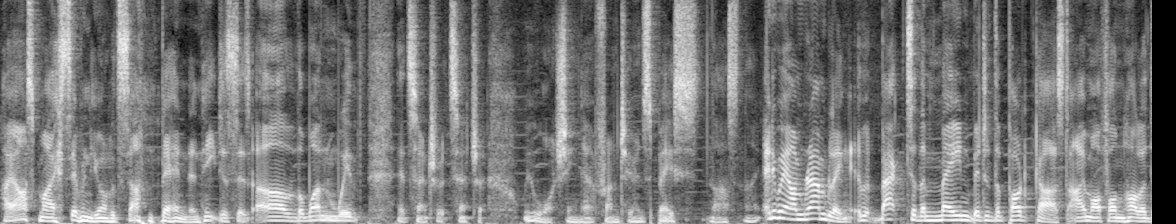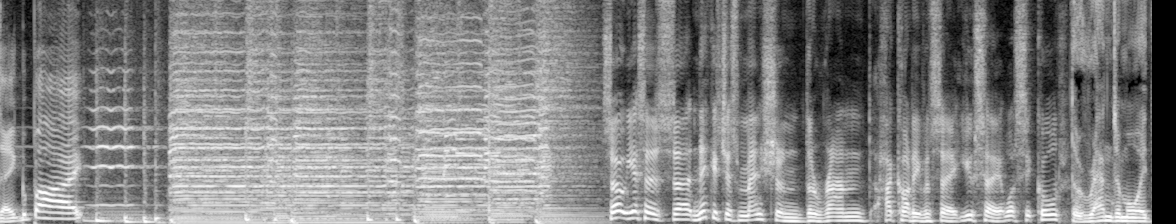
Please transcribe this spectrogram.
I asked my seven-year-old son Ben, and he just says, "Oh, the one with etc. etc." We were watching uh, Frontier in Space last night. Anyway, I'm rambling. Back to the main bit of the podcast. I'm off on holiday. Goodbye. So yes, as uh, Nick has just mentioned, the rand. I can't even say it. You say it. What's it called? The randomoid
